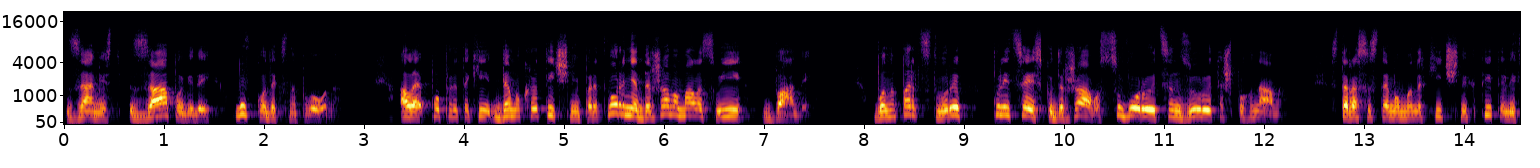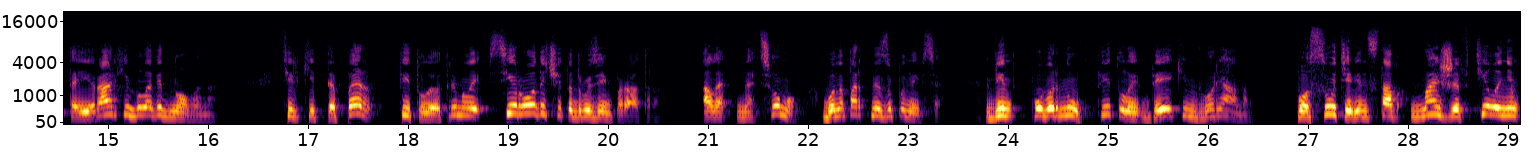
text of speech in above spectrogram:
замість заповідей був кодекс Наполеона. Але, попри такі демократичні перетворення, держава мала свої вади. Бонапарт створив поліцейську державу з суворою цензурою та шпигунами. Стара система монархічних титулів та ієрархій була відновлена. Тільки тепер титули отримали всі родичі та друзі імператора. Але на цьому Бонапарт не зупинився. Він повернув титули деяким дворянам. По суті, він став майже втіленням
